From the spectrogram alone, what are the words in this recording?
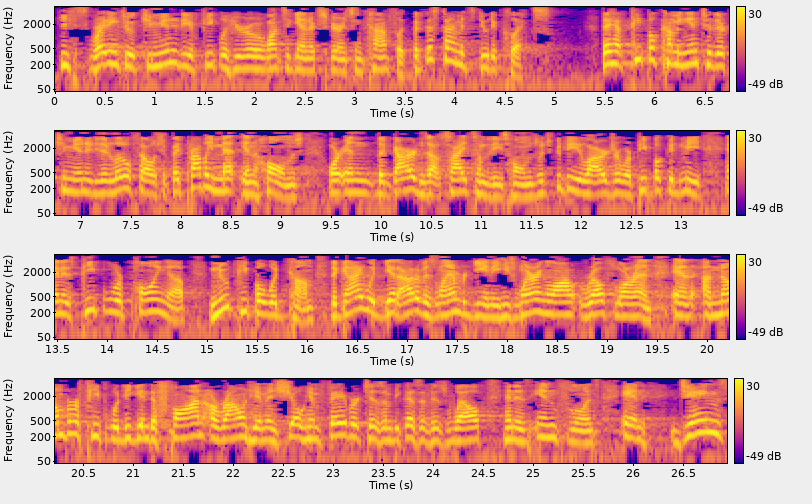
he's writing to a community of people here who are once again experiencing conflict. But this time it's due to cliques. They have people coming into their community, their little fellowship. They probably met in homes or in the gardens outside some of these homes, which could be larger where people could meet. And as people were pulling up, new people would come. The guy would get out of his Lamborghini. He's wearing Ralph Lauren. And a number of people would begin to fawn around him and show him favoritism because of his wealth and his influence. And James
